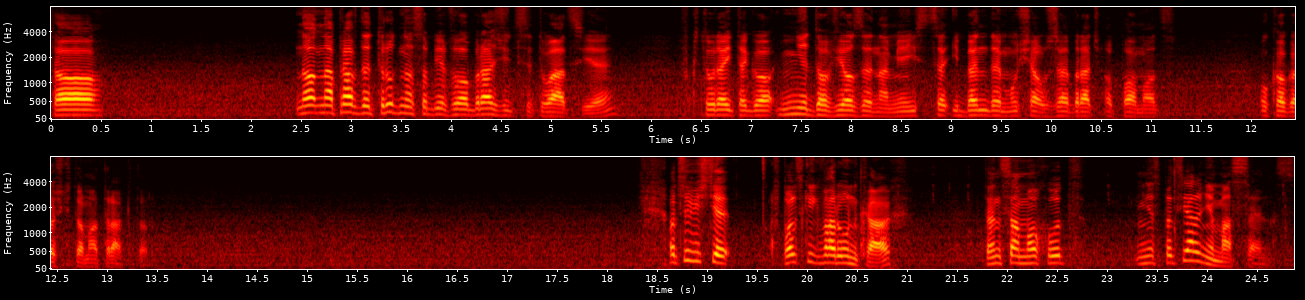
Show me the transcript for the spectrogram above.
to no naprawdę trudno sobie wyobrazić sytuację, w której tego nie dowiozę na miejsce i będę musiał żebrać o pomoc u kogoś, kto ma traktor. Oczywiście w polskich warunkach ten samochód niespecjalnie ma sens.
